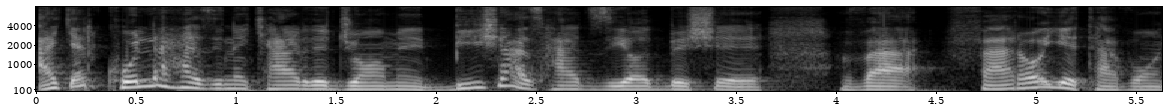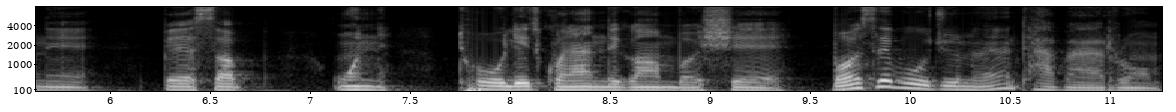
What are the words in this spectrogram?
اگر کل هزینه کرده جامعه بیش از حد زیاد بشه و فرای توان به حساب اون تولید کنندگان باشه باز به وجود اومدن تورم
